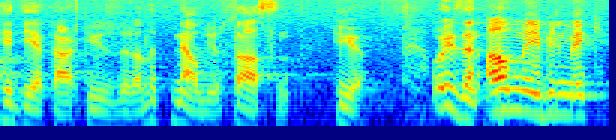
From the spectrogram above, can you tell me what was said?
hediye kartı 100 liralık, ne alıyorsa alsın diyor. O yüzden almayı bilmek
